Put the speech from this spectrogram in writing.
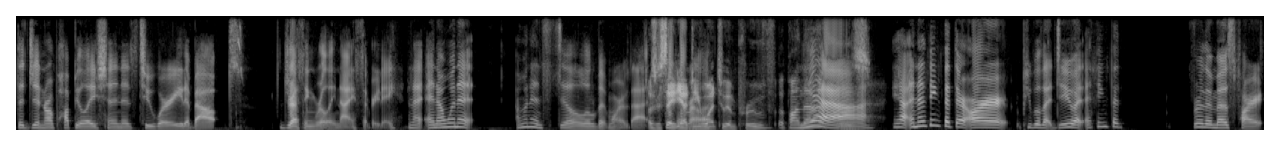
the general population is too worried about dressing really nice every day. And I and I want to I want to instill a little bit more of that. I was going to say, yeah, do you want to improve upon that? Yeah. Is... Yeah, and I think that there are people that do. I, I think that for the most part.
